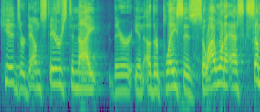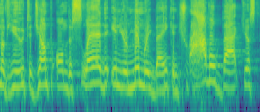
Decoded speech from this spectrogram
kids are downstairs tonight. They're in other places. So I want to ask some of you to jump on the sled in your memory bank and travel back just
